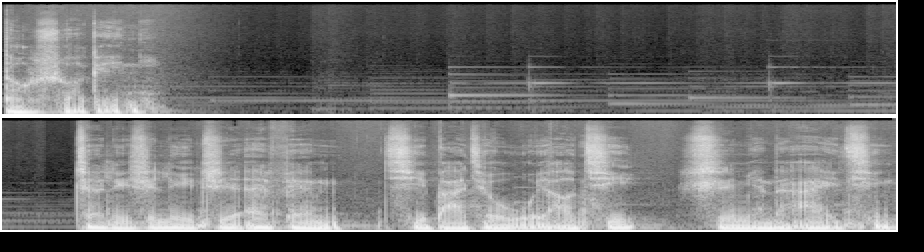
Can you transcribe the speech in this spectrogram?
都说给你。这里是荔枝 FM 七八九五幺七，失眠的爱情，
